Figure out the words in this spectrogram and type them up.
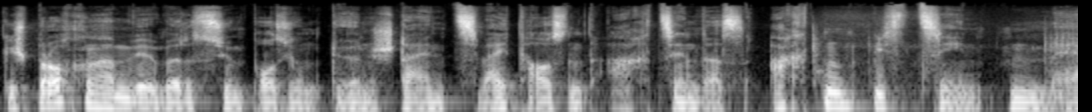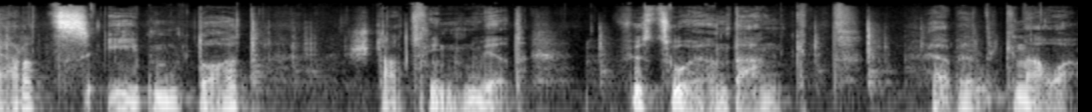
Gesprochen haben wir über das Symposium Dürnstein 2018, das 8. bis 10. März eben dort stattfinden wird. Fürs Zuhören dankt Herbert Gnauer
